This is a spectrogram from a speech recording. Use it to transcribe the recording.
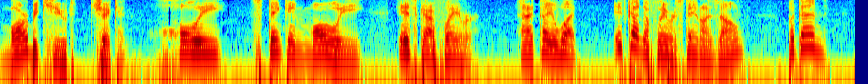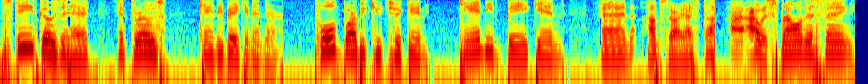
barbecued chicken. Holy stinking moly, it's got flavor. And I tell you what, it's got enough flavor to stand on its own. But then Steve goes ahead and throws candy bacon in there. Pulled barbecue chicken, candied bacon, and I'm sorry, I stopped. I, I, was smelling this thing,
